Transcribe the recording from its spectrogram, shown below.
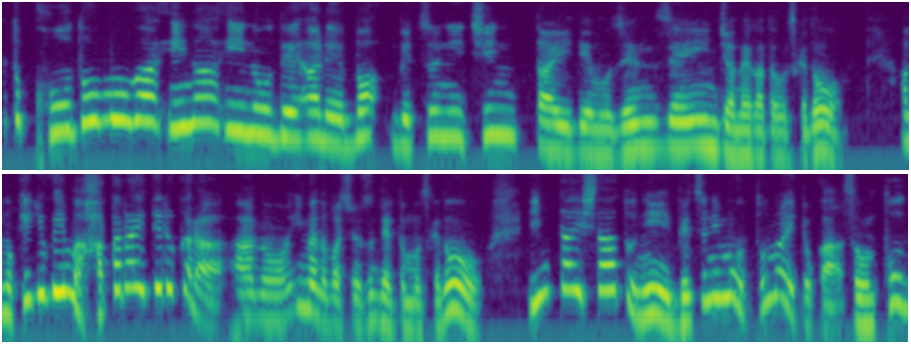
えっと、子供がいないのであれば、別に賃貸でも全然いいんじゃないかと思うんですけど、あの、結局今働いてるから、あの、今の場所に住んでると思うんですけど、引退した後に別にもう都内とか、その、と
